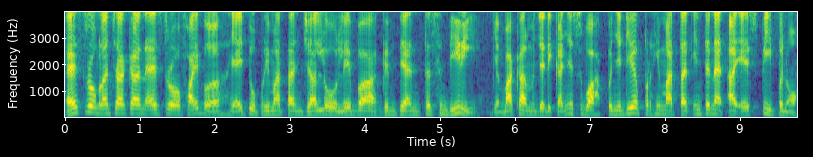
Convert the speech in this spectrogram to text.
Astro melancarkan Astro Fiber iaitu perkhidmatan jalur lebar gentian tersendiri yang bakal menjadikannya sebuah penyedia perkhidmatan internet ISP penuh.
